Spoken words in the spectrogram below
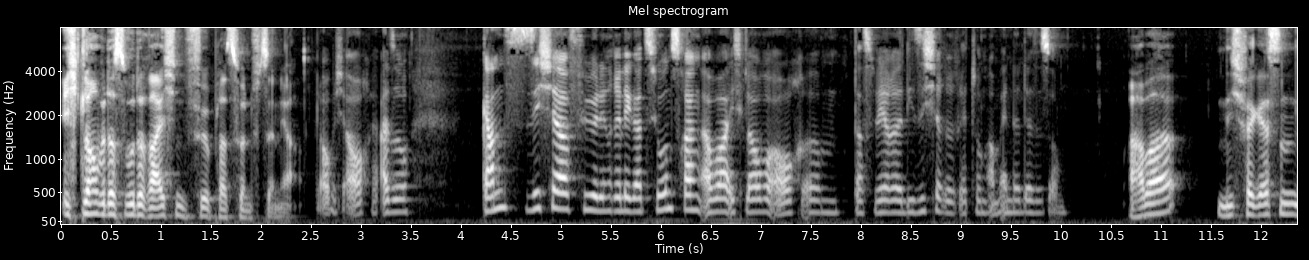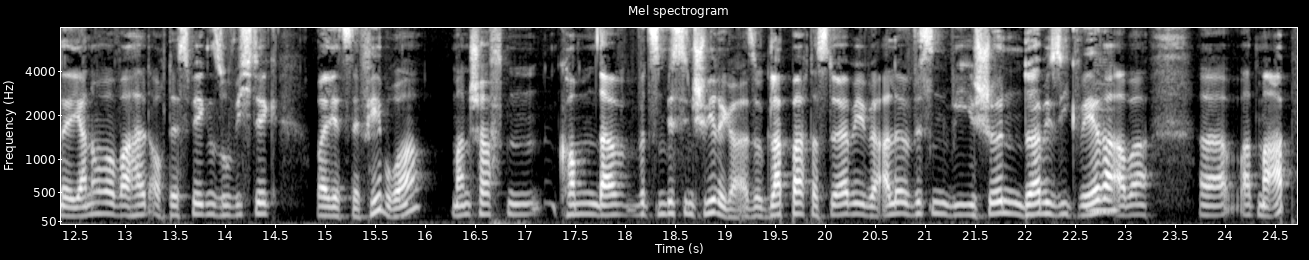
Ich glaube, das würde reichen für Platz 15, ja. Glaube ich auch. Also ganz sicher für den Relegationsrang, aber ich glaube auch, ähm, das wäre die sichere Rettung am Ende der Saison. Aber nicht vergessen, der Januar war halt auch deswegen so wichtig, weil jetzt der Februar Mannschaften kommen, da wird es ein bisschen schwieriger. Also Gladbach, das Derby, wir alle wissen, wie schön ein Derby-Sieg wäre, Mhm. aber äh, wart mal ab.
